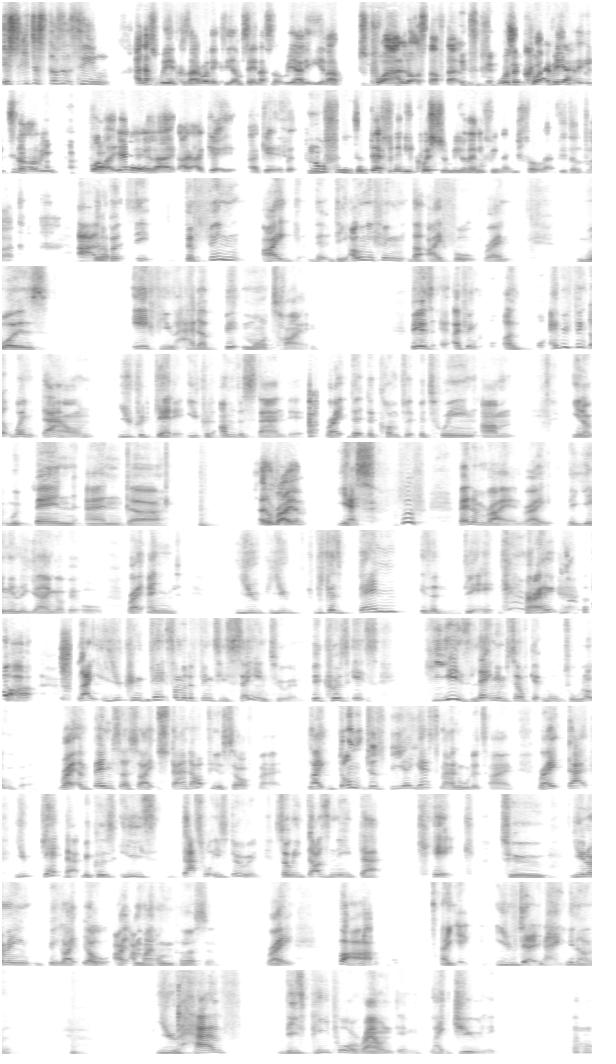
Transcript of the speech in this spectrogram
It's, it just doesn't seem and that's weird because ironically, I'm saying that's not reality, and I just put out a lot of stuff that wasn't quite reality. Do you know what I mean? But yeah, like I, I get it, I get it. But feel hmm. free to definitely question me on anything that you felt like didn't like. Uh, you know? But the the thing I the, the only thing that I thought right was if you had a bit more time because I think uh, everything that went down you could get it, you could understand it, right? The the conflict between um, you know, with Ben and uh and Ryan. Yes. Whew. Ben and Ryan, right? The yin and the yang of it all, right? And you you because Ben is a dick, right? But like you can get some of the things he's saying to him because it's he is letting himself get walked all over right? And Ben's just like, stand up for yourself, man. Like, don't just be a yes man all the time, right? That you get that because he's that's what he's doing. So he does need that kick to, you know what I mean? Be like, yo, I, I'm my own person, right? But I, you, you know, you have these people around him, like Julie, mm-hmm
